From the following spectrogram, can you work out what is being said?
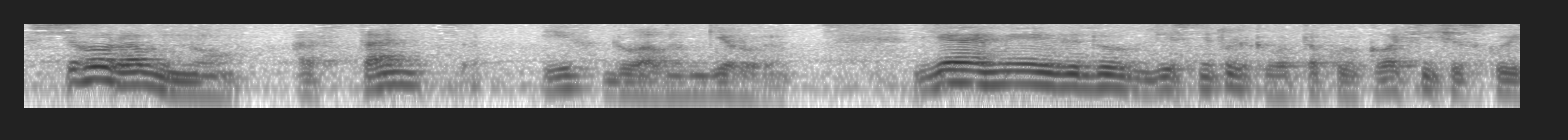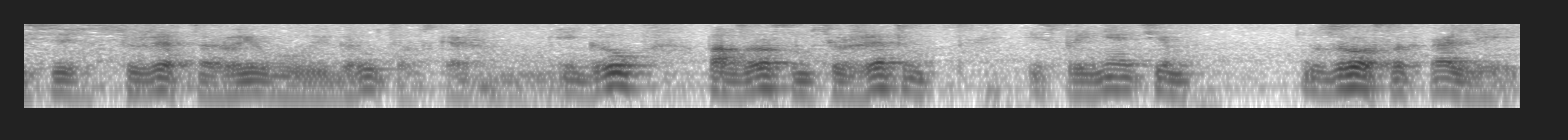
все равно останется их главным героем. Я имею в виду здесь не только вот такую классическую сюжетно-ролевую игру, там, скажем, игру по взрослым сюжетам и с принятием взрослых ролей.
